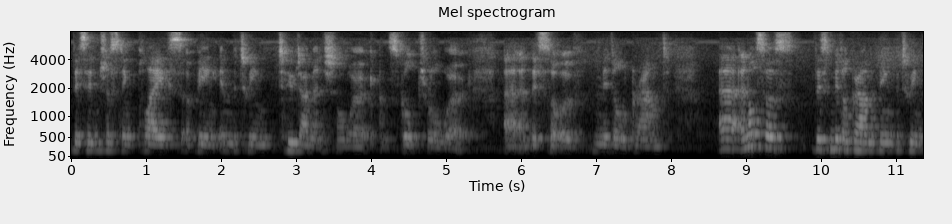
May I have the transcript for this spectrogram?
this interesting place of being in between two dimensional work and sculptural work, uh, and this sort of middle ground. Uh, and also this middle ground of being between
